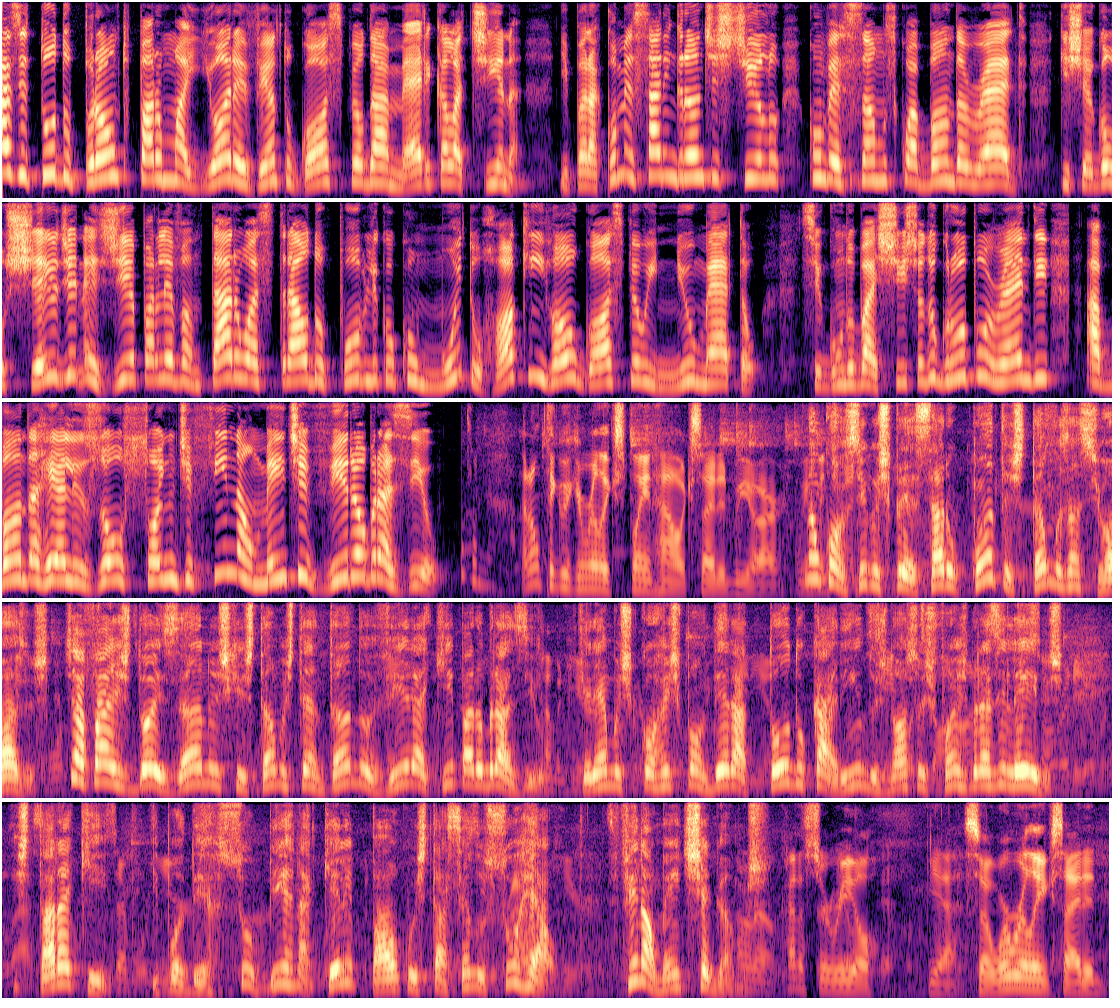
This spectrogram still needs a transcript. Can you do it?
quase tudo pronto para o maior evento gospel da América Latina. E para começar em grande estilo, conversamos com a banda Red, que chegou cheio de energia para levantar o astral do público com muito rock and roll gospel e new metal. Segundo o baixista do grupo, Randy, a banda realizou o sonho de finalmente vir ao Brasil. Não consigo expressar o quanto estamos ansiosos. Já faz dois anos que estamos tentando vir aqui para o Brasil. Queremos corresponder a todo o carinho dos nossos fãs brasileiros. Estar aqui e poder subir naquele palco está sendo surreal. Finalmente chegamos.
